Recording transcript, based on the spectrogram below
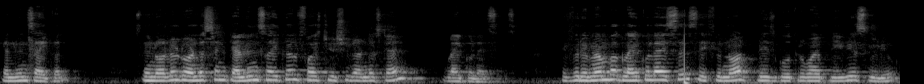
Calvin cycle. So in order to understand Calvin cycle, first you should understand glycolysis. If you remember glycolysis, if you not, please go through my previous video.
